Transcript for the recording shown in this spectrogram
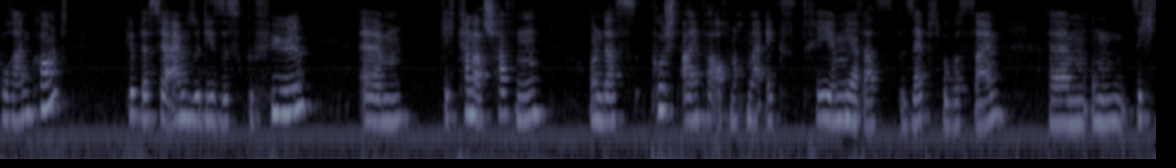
vorankommt, gibt es ja einem so dieses Gefühl, ähm, ich kann das schaffen. Und das pusht einfach auch nochmal extrem ja. das Selbstbewusstsein, ähm, um sich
